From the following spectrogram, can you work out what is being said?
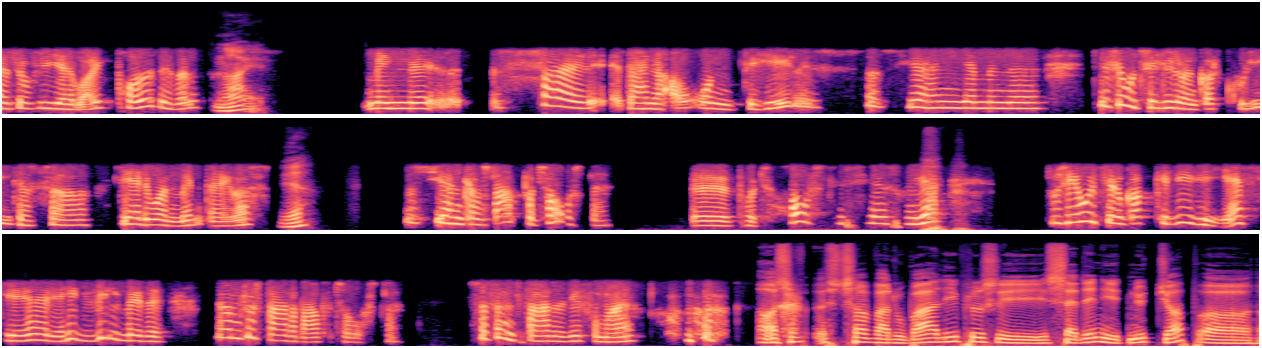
Altså, fordi jeg har ikke prøvet det, vel? Nej. Men øh, så, da han har afrundet det hele, så siger han, jamen, øh, det ser ud til, at lytteren godt kunne lide dig, så det her, det var en mand, der ikke også? Ja. Så siger han, kan du starte på torsdag? Øh, på torsdag, siger jeg så. Ja. Du ser ud til, at du godt kan lide det. Ja, siger jeg. Jeg er helt vild med det. Nå, men du starter bare på torsdag. Så sådan startede det for mig. og så, så var du bare lige pludselig sat ind i et nyt job, og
